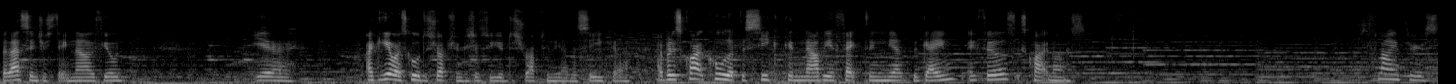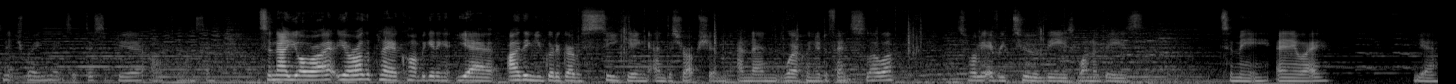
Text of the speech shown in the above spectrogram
but that's interesting. Now if you're, yeah, I can get why it's called disruption because obviously you're disrupting the other seeker. But it's quite cool that the seeker can now be affecting the other game. It feels it's quite nice. Flying through a snitch ring makes it disappear after one second. So now your your other player can't be getting it. Yeah, I think you've got to go with seeking and disruption, and then work on your defense slower. It's probably every two of these, one of these, to me. Anyway, yeah,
